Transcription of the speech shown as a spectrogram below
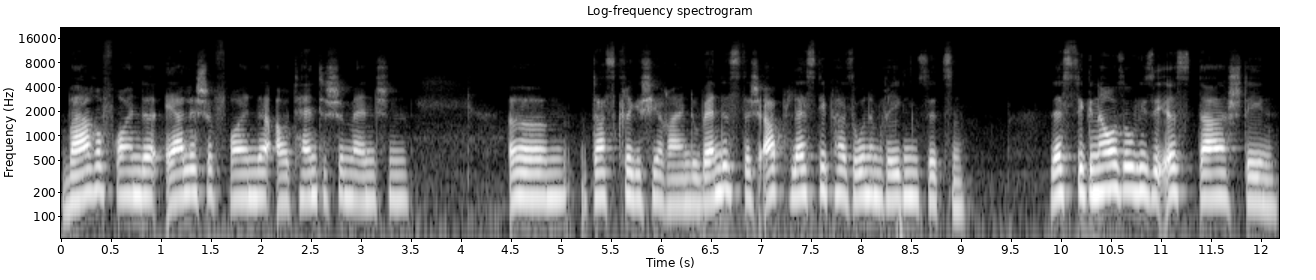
Wahre Freunde, ehrliche Freunde, authentische Menschen. Ähm, das kriege ich hier rein. Du wendest dich ab, lässt die Person im Regen sitzen. Lässt sie genau so, wie sie ist, da stehen.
